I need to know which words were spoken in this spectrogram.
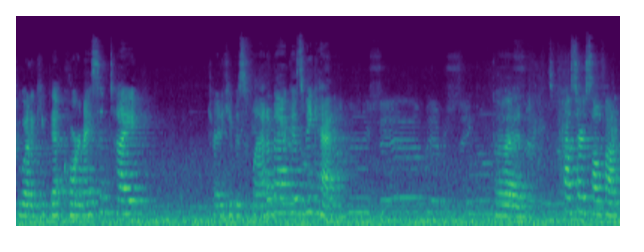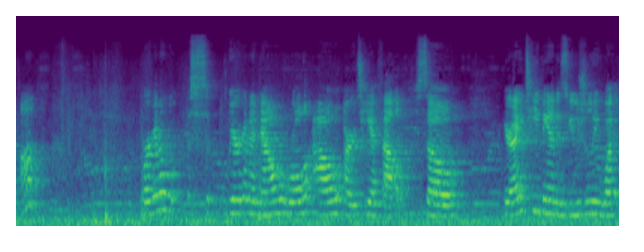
We want to keep that core nice and tight. Try to keep as flat a back as we can. Good. Let's press ourselves on up. We're gonna we're gonna now roll out our TFL. So your IT band is usually what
